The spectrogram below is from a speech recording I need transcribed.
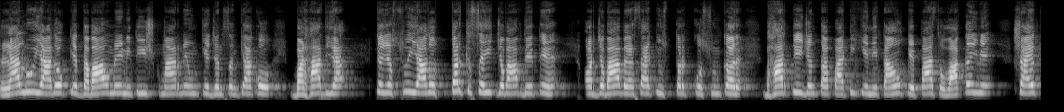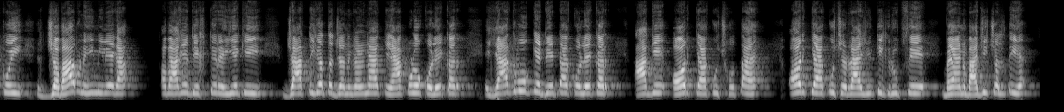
लालू यादव के दबाव में नीतीश कुमार ने उनके जनसंख्या को बढ़ा दिया। तेजस्वी यादव तर्क से ही जवाब देते हैं और जवाब ऐसा कि उस तर्क को सुनकर भारतीय जनता पार्टी के नेताओं के पास वाकई में शायद कोई जवाब नहीं मिलेगा। अब आगे देखते रहिए कि जातिगत जनगणना के आंकड़ों को लेकर, यादवों के डेटा को लेकर आगे और क्या कुछ होता है। और क्या कुछ राजनीतिक रूप से बयानबाजी चलती है?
